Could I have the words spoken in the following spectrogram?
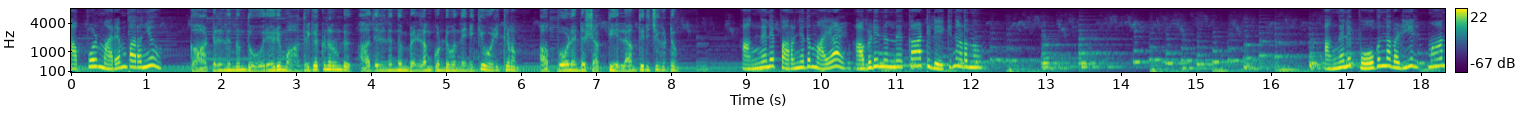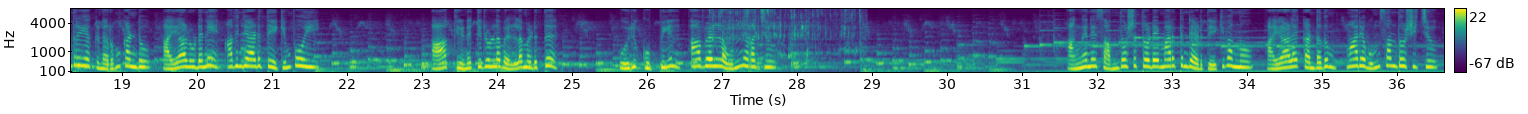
അപ്പോൾ മരം പറഞ്ഞു കാട്ടിൽ നിന്നും ദൂരെ ഒരു മാന്ത്രിക കിണറുണ്ട്. അതിൽ നിന്നും വെള്ളം കൊണ്ടുവന്ന് എനിക്ക് ഒഴിക്കണം. അപ്പോൾ എന്റെ ശക്തിയെല്ലാം തിരിച്ചു കിട്ടും. അങ്ങനെ പറഞ്ഞതും അയാൾ അവിടെ നിന്ന് കാട്ടിലേക്ക് നടന്നു. അങ്ങനെ പോകുന്ന വഴിയിൽ മാന്ത്രിക കിണറും കണ്ടു. അയാൾ ഉടനെ അതിന്റെ അടുത്തേക്കും പോയി. ആ കിണറ്റിലുള്ള വെള്ളമെടുത്ത് ഒരു കുപ്പിയിൽ ആ വെള്ളവും നിറച്ചു. അങ്ങനെ സന്തോഷത്തോടെ മരത്തിന്റെ അടുത്തേക്ക് വന്നു. അയാളെ കണ്ടതും മരവും സന്തോഷിച്ചു.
